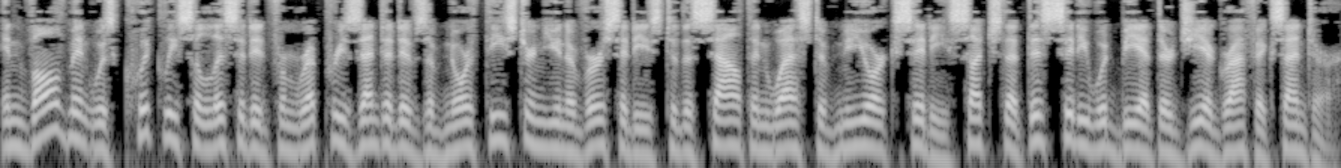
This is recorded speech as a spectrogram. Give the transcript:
Involvement was quickly solicited from representatives of northeastern universities to the south and west of New York City such that this city would be at their geographic center.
